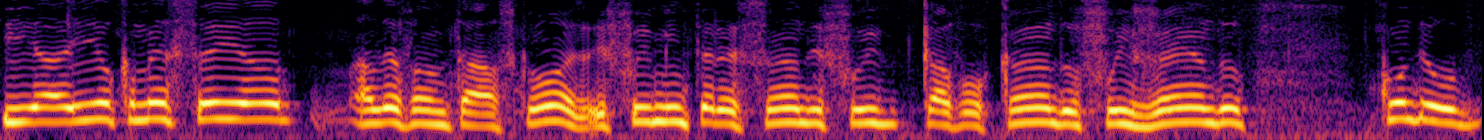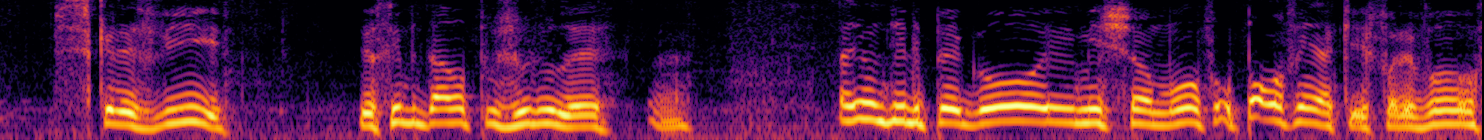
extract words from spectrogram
E aí eu comecei a, a levantar as coisas e fui me interessando e fui cavocando, fui vendo. Quando eu escrevi eu sempre dava para o Júlio ler. Né? Aí um dia ele pegou e me chamou, falou, Paulo, vem aqui. Eu falei, vou,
